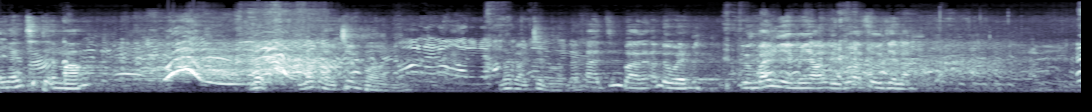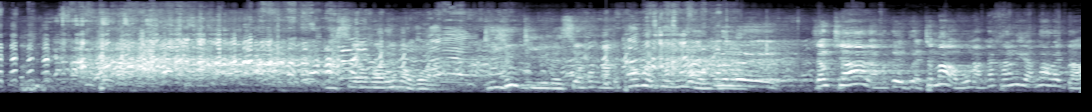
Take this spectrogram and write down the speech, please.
အရင်ချစ်တယ်မောင်လက်လက်ကကျင့်ပါလက်ကကျင့်ပါလက်ကကျင်းပါလေအဲ့လိုပဲလူမိုင်းမြင်မရဘူးလေတို့ကဆိုချင်တာဆီယမလေးမှာပေါ့ဒီရုပ်ကြီးနဲ့ဆီယမငါတစ်ခါမှကျင့်ဘူးတော့အမလေးယောက်ျားလားမတွေ့ဘူးကျမကဘိုးမှာနှက်ခမ်းလေးကလှလိုက်တာ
